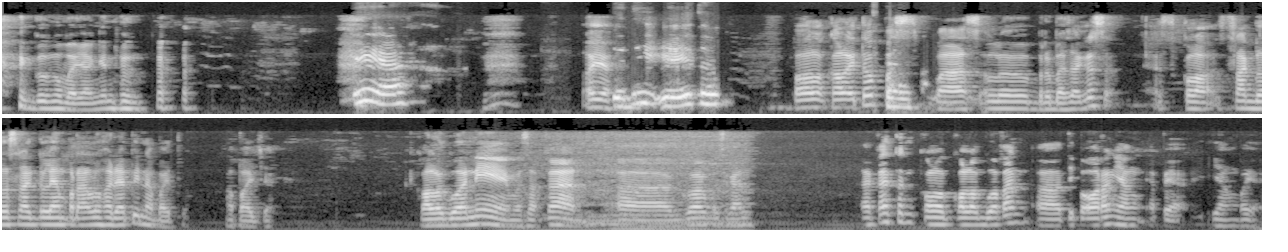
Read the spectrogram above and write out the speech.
gue ngebayangin dong. Iya. Oh ya jadi ya itu. Kalau kalau itu pas ya. pas lo berbahasa Inggris kalau struggle struggle yang pernah lo hadapin apa itu? Apa aja? Kalau gue nih misalkan uh, gue misalkan uh, kan kan kalau kalau gue kan uh, tipe orang yang apa ya yang apa ya,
